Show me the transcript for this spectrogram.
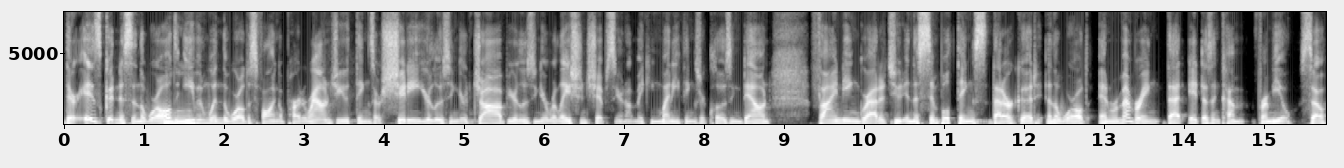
there is goodness in the world, Mhm. even when the world is falling apart around you. Things are shitty. You're losing your job. You're losing your relationships. You're not making money. Things are closing down. Finding gratitude in the simple things that are good in the world and remembering that it doesn't come from you. So,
